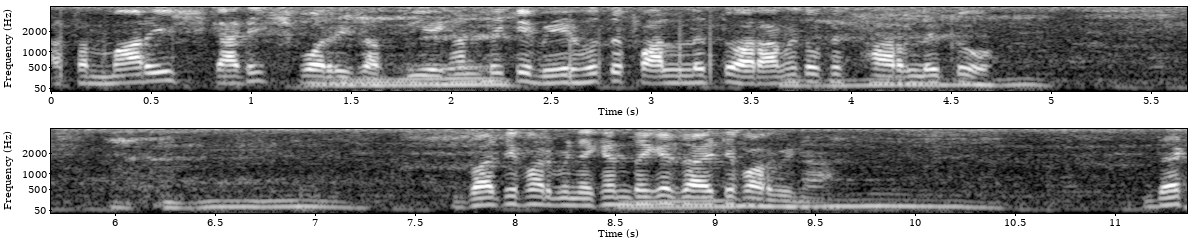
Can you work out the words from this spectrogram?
আচ্ছা মারিস কাটিস পরে যা তুই এখান থেকে বের হতে পারলে তো আর আমি তোকে ছাড়লে তো। যাইতে পারবি না এখান থেকে যাইতে পারবি না। দেখ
